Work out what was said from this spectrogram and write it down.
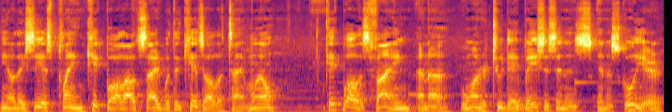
you know they see us playing kickball outside with the kids all the time. Well, kickball is fine on a one or two day basis in a, in a school year,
